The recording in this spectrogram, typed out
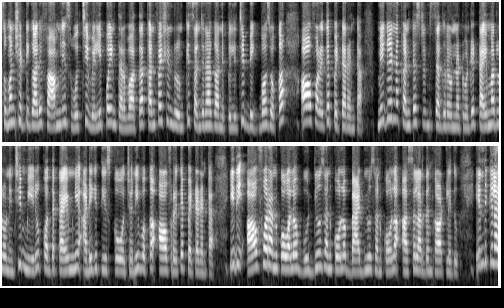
సుమన్ శెట్టి గారి ఫ్యామిలీస్ వచ్చి వెళ్ళిపోయిన తర్వాత కన్ఫెషన్ రూమ్కి సంజనా గారిని పిలిచి బిగ్ బాస్ ఒక ఆఫర్ అయితే పెట్టారంట. మిగిలిన కంటెస్టెంట్స్ దగ్గర ఉన్నటువంటి టైమర్లో నుంచి మీరు కొంత టైంని అడిగి తీసుకోవచ్చు అని ఒక ఆఫర్ అయితే పెట్టాడంట. ఇది ఆఫర్ అనుకోవాలో గుడ్ న్యూస్ అనుకోవాలో బ్యాడ్ న్యూస్ అనుకోవాలో అస్సలు అర్థం కావట్లేదు. ఎందుకు ఇలా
